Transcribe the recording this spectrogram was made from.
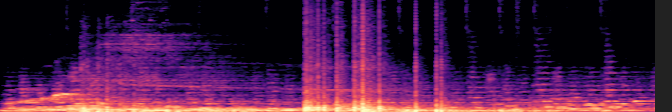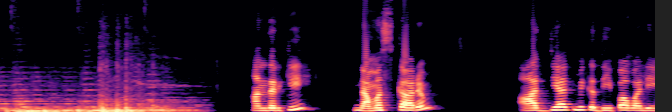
అందరికీ నమస్కారం. ఆధ్యాత్మిక దీపావళి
